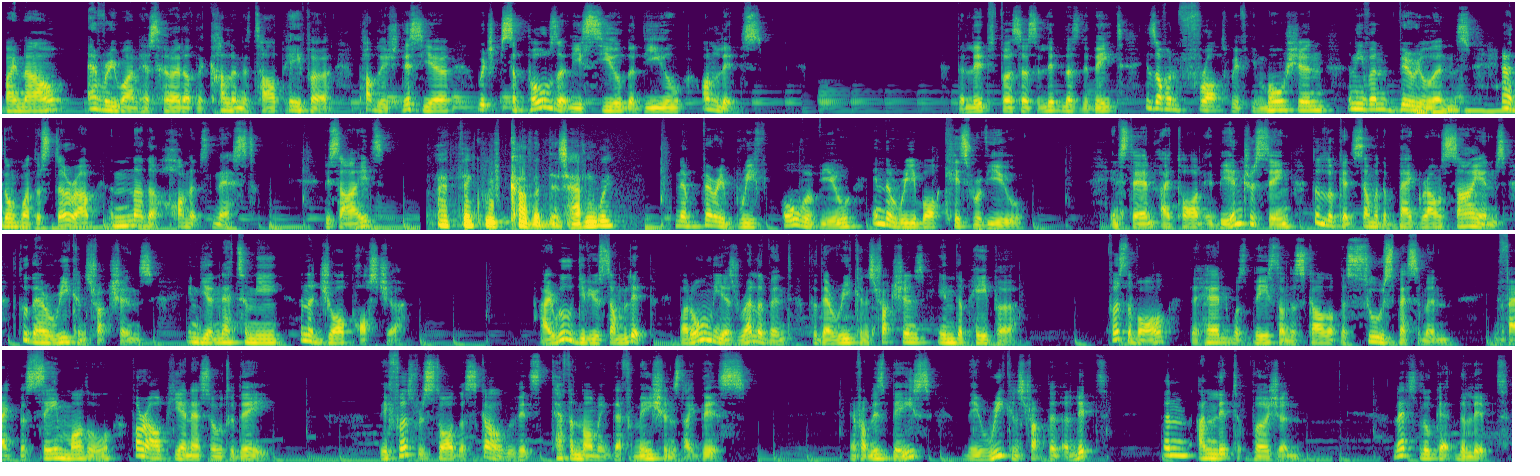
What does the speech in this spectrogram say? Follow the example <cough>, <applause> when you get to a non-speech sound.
By now, everyone has heard of the Cullen et al paper published this year, which supposedly sealed the deal on lips. The lips versus lipless debate is often fraught with emotion and even virulence, and I don't want to stir up another hornet's nest. Besides, I think we've covered this, haven't we? In a very brief overview in the Rebor Kiss Review. Instead, I thought it'd be interesting to look at some of the background science to their reconstructions in the anatomy and the jaw posture. I will give you some lip, but only as relevant to their reconstructions in the paper. First of all, the head was based on the skull of the Sioux specimen, in fact, the same model for our PNSO today. They first restored the skull with its taphonomic deformations like this. And from this base, they reconstructed a lipped and unlipped version. Let's look at the lipped.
